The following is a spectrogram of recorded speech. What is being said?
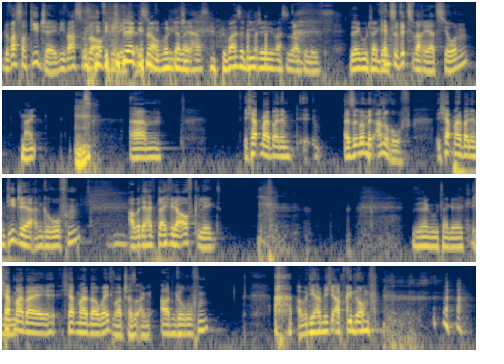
Du warst doch DJ. Wie warst du so aufgelegt? ja, du genau, ge- wollte ich gerade sagen. hast? Du warst der DJ, wie warst du so aufgelegt? Sehr guter Gag. Kennst du Witzvariationen? Nein. Ähm, ich habe mal bei einem, also immer mit Anruf. Ich habe mal bei einem DJ angerufen, aber der hat gleich wieder aufgelegt. Sehr guter Gag. Ich habe mal bei, ich habe mal bei Weight Watchers an, angerufen, aber die haben nicht abgenommen.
